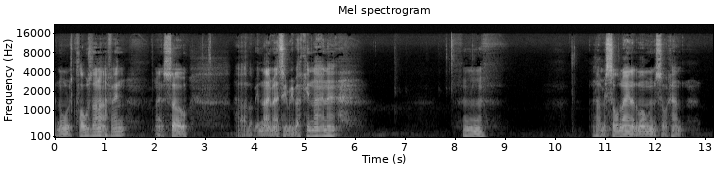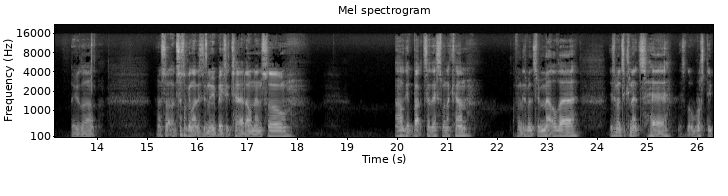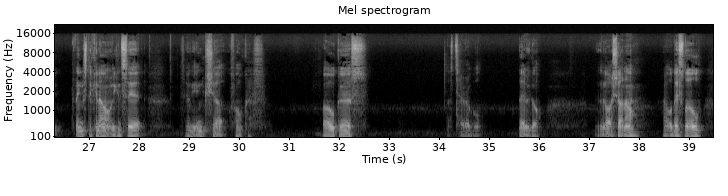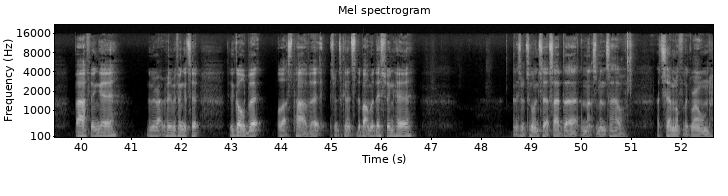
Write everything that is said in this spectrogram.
I know it's closed on it, I think. Right, so Oh, that'll be a nightmare to get re back in there, innit? Hmm. I'm soldering iron at the moment, so I can't do that. So it's just looking like this is going to be basic teardown then, so I'll get back to this when I can. I think there's meant to be metal there. It's meant to connect here. This little rusty thing sticking out, you can see it. See if I get shot. Focus. Focus. That's terrible. There we go. Gonna got a shot now. Right, well, this little bar thing here, let me right between my fingertip. See the gold bit, well that's part of it. It's meant to connect to the bottom of this thing here. And it's meant to go into that side there, and that's meant to have a terminal for the ground.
